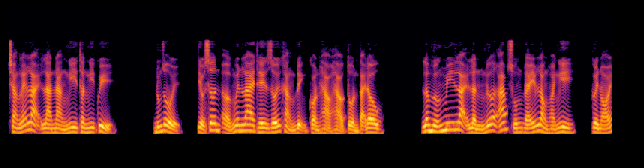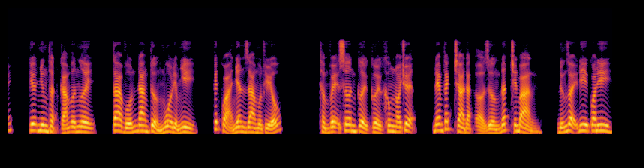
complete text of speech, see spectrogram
Chẳng lẽ lại là nàng nghi thần nghi quỷ? Đúng rồi, Tiểu Sơn ở nguyên lai thế giới khẳng định còn hảo hảo tồn tại đâu. Lâm hướng Mỹ lại lần nữa áp xuống đáy lòng hoài nghi, cười nói, kia nhưng thật cảm ơn ngươi, ta vốn đang tưởng mua điểm nhi, kết quả nhân ra một phiếu. Thẩm vệ Sơn cười cười không nói chuyện, đem tách trà đặt ở giường đất trên bàn, đứng dậy đi qua đi,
